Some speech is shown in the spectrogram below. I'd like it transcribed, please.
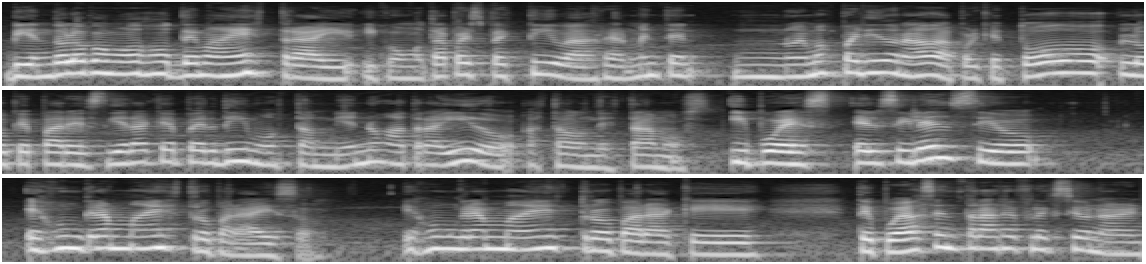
viéndolo con ojos de maestra y, con otra perspectiva, realmente no hemos perdido nada, porque todo lo que pareciera que perdimos también nos ha traído hasta donde estamos. Y pues el silencio es un gran maestro para eso es un gran maestro para que te puedas entrar a reflexionar,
